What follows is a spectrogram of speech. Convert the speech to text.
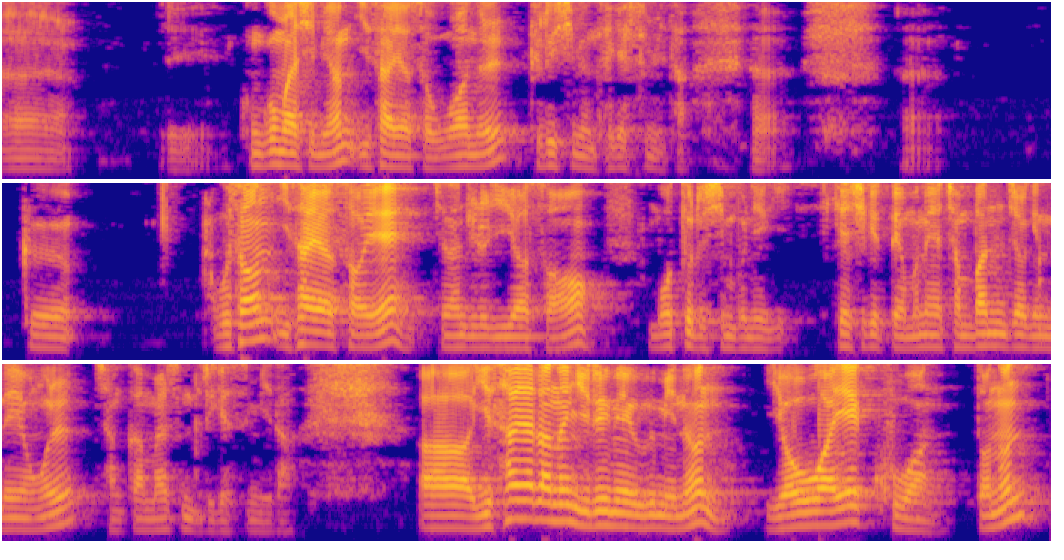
어, 궁금하시면 이사야서 1을 들으시면 되겠습니다. 그 우선 이사야서에 지난주를 이어서 못 들으신 분이 계시기 때문에 전반적인 내용을 잠깐 말씀드리겠습니다. 어, 이사야라는 이름의 의미는 여호와의 구원 또는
